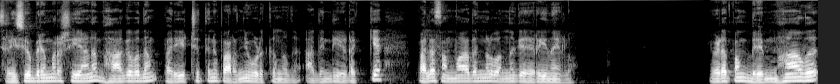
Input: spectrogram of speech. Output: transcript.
ശ്രീ ശിവബ്രഹ്മർഷിയാണ് ഭാഗവതം പരീക്ഷത്തിന് പറഞ്ഞു കൊടുക്കുന്നത്. അതിന്റെ ഇടയ്ക്ക് പല സംവാദങ്ങൾ വന്നു കയറിയെന്നേ ഉള്ളൂ. ഇവിടെ ഇപ്പം ബ്രഹ്മാവ്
